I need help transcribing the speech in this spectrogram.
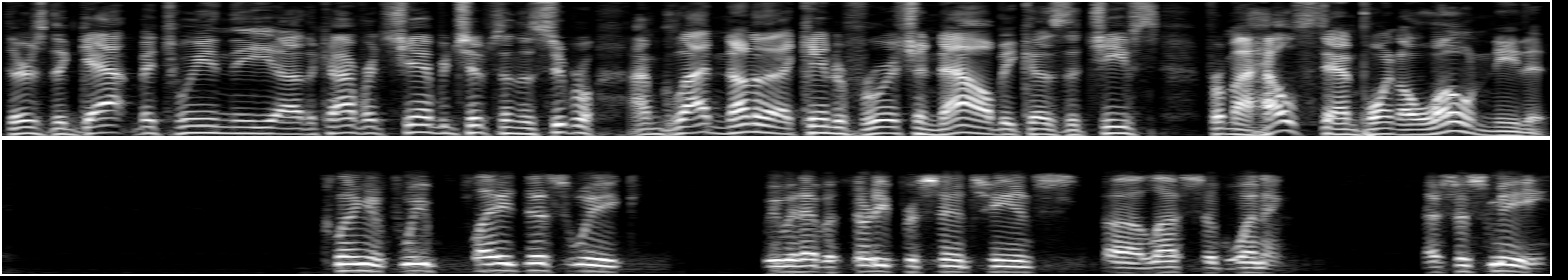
there's the gap between the uh, the conference championships and the Super Bowl. I'm glad none of that came to fruition now because the Chiefs, from a health standpoint alone, need it. Kling, if we played this week, we would have a 30% chance uh, less of winning. That's just me.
